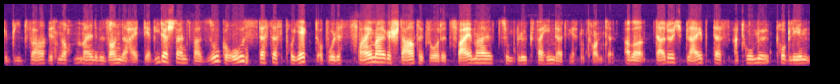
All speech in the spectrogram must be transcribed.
Gebiet war, ist noch mal eine Besonderheit. Der Widerstand war so groß, dass das Projekt, obwohl es zweimal gestartet wurde, zweimal zum Glück verhindert werden konnte. Aber dadurch bleibt das Atommüllproblem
